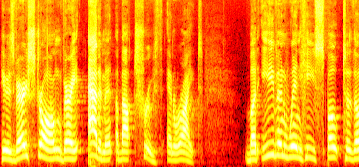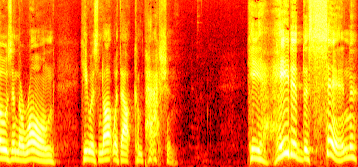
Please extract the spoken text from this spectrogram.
He was very strong, very adamant about truth and right. But even when he spoke to those in the wrong, he was not without compassion. He hated the sin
